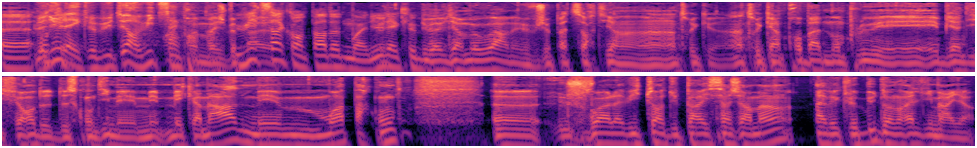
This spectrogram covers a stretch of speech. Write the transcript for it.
Euh, Le nul avec le buteur 8-50. Après, moi, je peux pas- 8,50, pardonne-moi, nul avec le Tu vas buteur. venir me voir, mais je vais pas te sortir un, un truc, un truc improbable non plus et, et bien différent de, de ce qu'ont dit mes, mes, mes camarades. Mais moi, par contre, euh, je vois la victoire du Paris Saint-Germain avec le but d'André Di Maria.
